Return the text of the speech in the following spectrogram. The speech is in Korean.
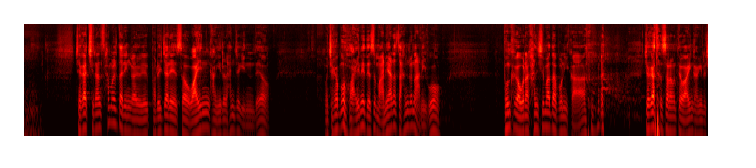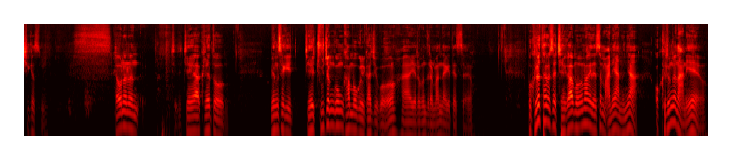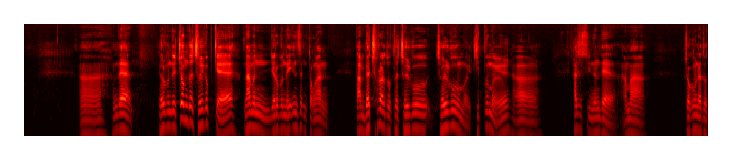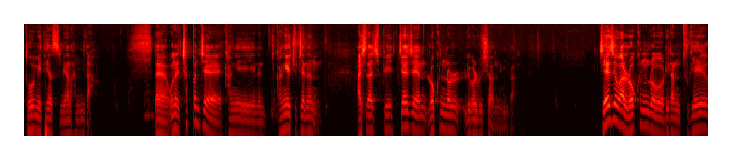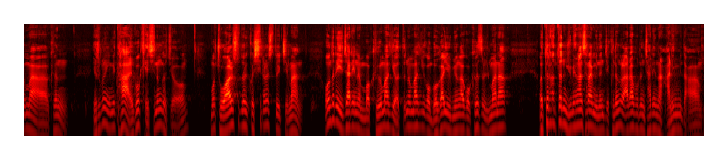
제가 지난 3월 달인가요? 바로 이 자리에서 와인 강의를 한 적이 있는데요. 뭐 제가 뭐 와인에 대해서 많이 알아서 한 건 아니고 벙커가 워낙 한심하다 보니까 저 같은 사람한테 와인 강의를 시켰습니다. 오늘은 제가 그래도 명색이 제 주전공 과목을 가지고 아, 여러분들을 만나게 됐어요. 뭐 그렇다고 해서 제가 뭐 음악에 대해서 많이 아느냐 꼭 그런 건 아니에요. 아 근데 여러분들이 좀 더 즐겁게 남은 여러분들의 인생 동안 단 몇 초라도 더 즐구, 즐거움을 기쁨을 어, 가질 수 있는데 아마 조금이라도 도움이 되었으면 합니다. 네, 오늘 첫 번째 강의는 강의의 주제는 아시다시피 Jazz and Rock'n'roll Revolution입니다. 재즈와 로큰롤이라는 두 개의 음악은 여러분 이미 다 알고 계시는 거죠. 뭐 좋아할 수도 있고 싫어할 수도 있지만 오늘의 이 자리는 뭐 그 음악이 어떤 음악이고 뭐가 유명하고 그것을 얼마나 어떤 어떤 유명한 사람이 있는지 그런 걸 알아보는 자리는 아닙니다.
